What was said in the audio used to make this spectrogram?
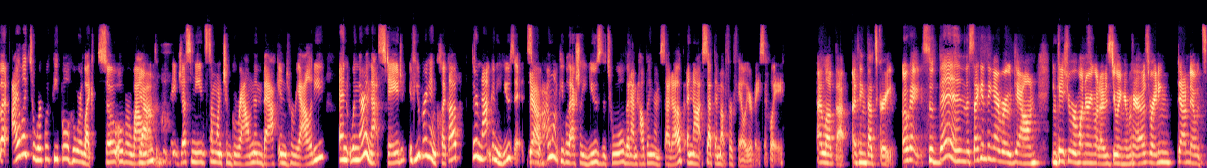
But I like to work with people who are like so overwhelmed yeah. that they just need someone to ground them back into reality. And when they're in that stage, if you bring in ClickUp, they're not going to use it. So yeah. I want people to actually use the tool that I'm helping them set up and not set them up for failure, basically. I love that. I think that's great. Okay. So then the second thing I wrote down, in case you were wondering what I was doing over here, I was writing down notes.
